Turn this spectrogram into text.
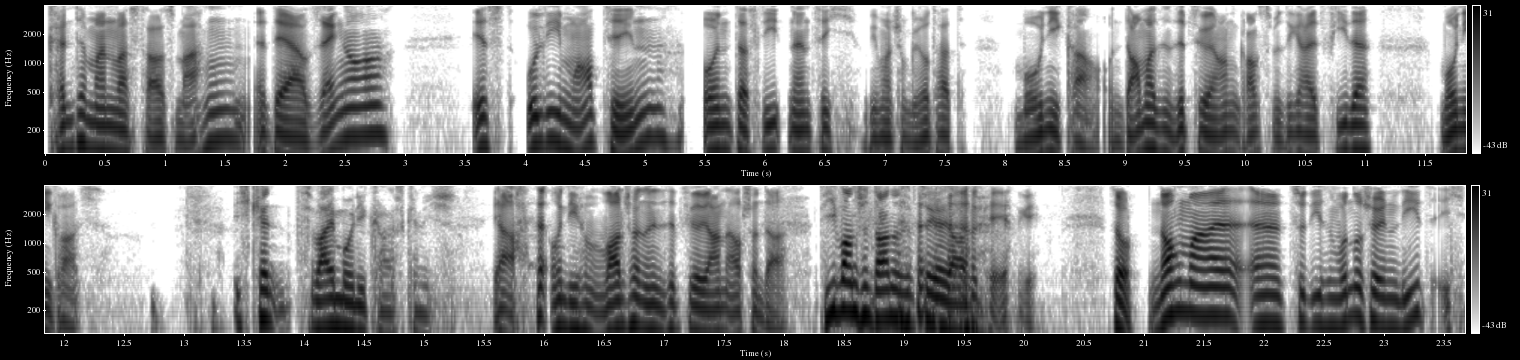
könnte man was draus machen. Der Sänger ist Uli Martin und das Lied nennt sich, wie man schon gehört hat, Monika. Und damals in den 70er Jahren gab es mit Sicherheit viele Monikas. Ich kenne zwei Monikas, kenne ich. Ja, und die waren schon in den 70er Jahren auch schon da. Die waren schon da in den 70er Jahren. Okay, okay. So, nochmal äh, zu diesem wunderschönen Lied. Ich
